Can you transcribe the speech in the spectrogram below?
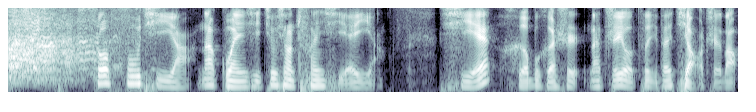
说夫妻呀，那关系就像穿鞋一样，鞋合不合适，那只有自己的脚知道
